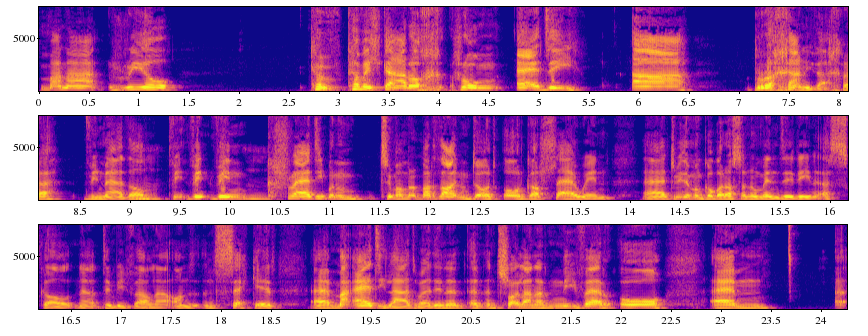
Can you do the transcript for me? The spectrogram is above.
mae yna real cyf cyfeillgarwch rhwng Eddie a Brychan i ddechrau fi'n meddwl. Mm. Fi'n fi, fi, mm. credu bod nhw'n... Mae'r ma, ddau nhw'n dod o'r gorllewin. Uh, dwi ddim yn gwybod os o'n nhw'n mynd i'r un ysgol, na, dim byd fel yna, ond yn sicr, uh, eh, mae Eddie Lad wedyn yn, yn, yn troi lan ar nifer o... Um, uh,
